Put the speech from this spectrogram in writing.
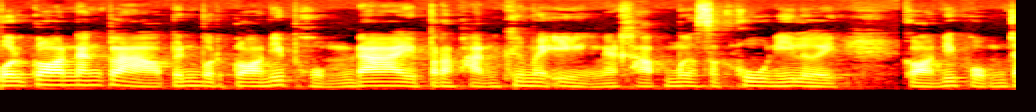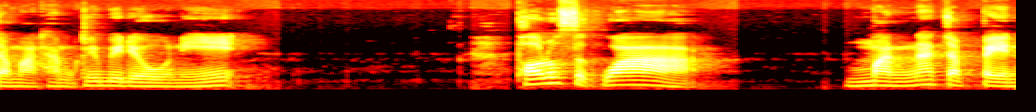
บทกลอนดังกล่าวเป็นบทกลอนที่ผมได้ประพันธ์ขึ้นมาเองนะครับ เมื่อสักครู่นี้เลยก่อนที่ผมจะมาทำคลิปวิดีโอนี้ เพราะรู้สึกว่ามันน่าจะเป็น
